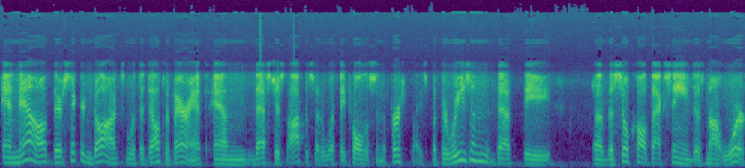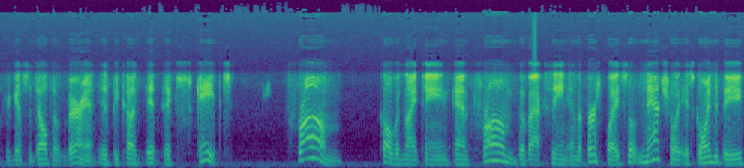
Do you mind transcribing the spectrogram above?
And now they're sicker than dogs with the Delta variant, and that's just opposite of what they told us in the first place. But the reason that the uh, the so-called vaccine does not work against the Delta variant is because it escaped from COVID-19 and from the vaccine in the first place. So naturally, it's going to be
